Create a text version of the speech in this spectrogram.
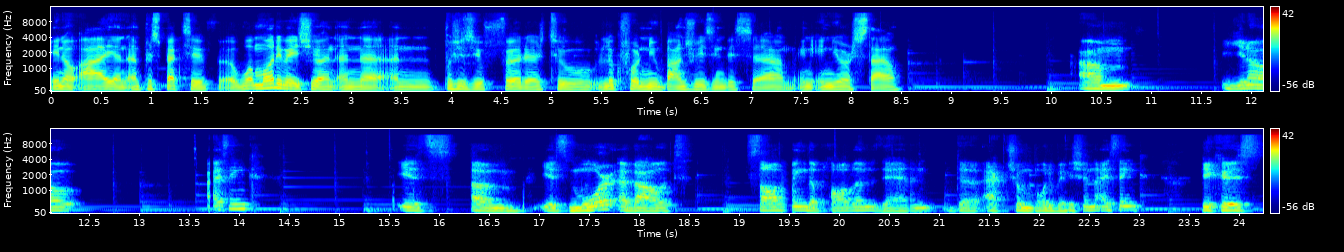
you know eye and, and perspective uh, what motivates you and and uh, and pushes you further to look for new boundaries in this um in in your style? Um you know i think it's um it's more about solving the problem than the actual motivation i think because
